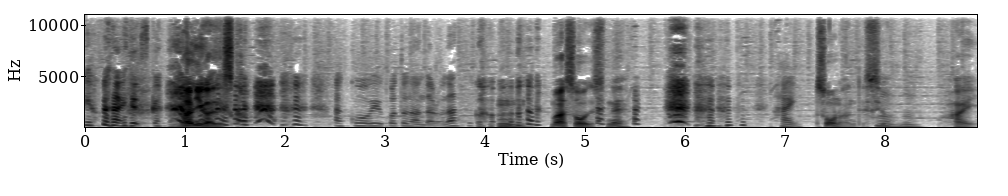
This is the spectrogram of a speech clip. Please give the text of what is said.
よくないですか？何がですか、あこういうことなんだろうなってこう、うん、まあそうですね。はい、そうなんですよ、うんうん。はい。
